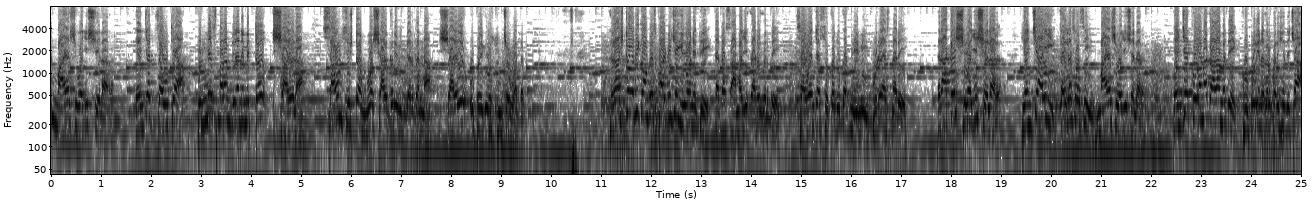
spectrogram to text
माया शिवाजी शेलार यांच्या चौथ्या पुण्यस्मरण दिनानिमित्त शाळेला साऊंड सिस्टम व शाळकरी विद्यार्थ्यांना शालेय उपयोगी वस्तूंचे वाटप. राष्ट्रवादी काँग्रेस पार्टीचे युवा नेते तथा सामाजिक कार्यकर्ते सर्वांच्या सुखदुःखात नेहमी पुढे असणारे राकेश शिवाजी शेलार यांची आई कैलासवासी माया शिवाजी शेलार यांचे कोरोना काळामध्ये खोपोली नगर परिषदेच्या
